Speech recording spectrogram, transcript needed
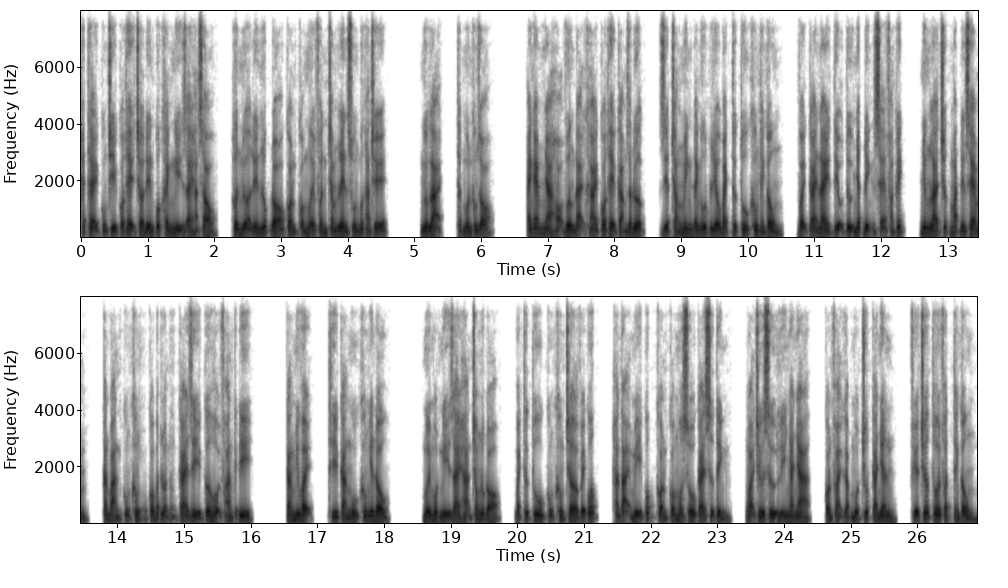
hết thệ cũng chỉ có thể chờ đến quốc khánh nghỉ dài hạn sau, hơn nữa đến lúc đó còn có mười phần trăm lên xuống mức hạn chế ngược lại, thật muốn không rõ. Anh em nhà họ vương đại khái có thể cảm giác được diệt trắng minh đánh út liễu bạch thực thu không thành công, vậy cái này tiểu tử nhất định sẽ phản kích, nhưng là trước mắt đến xem, căn bản cũng không có bất luận cái gì cơ hội phản kích đi. Càng như vậy, thì càng ngủ không yên đâu. Mười một nghỉ dài hạn trong lúc đó, bạch thực thu cũng không trở về quốc, hắn tại mỹ quốc còn có một số cái sự tình, ngoại trừ xử lý nha nha, còn phải gặp một chút cá nhân, phía trước thôi phật thành công,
